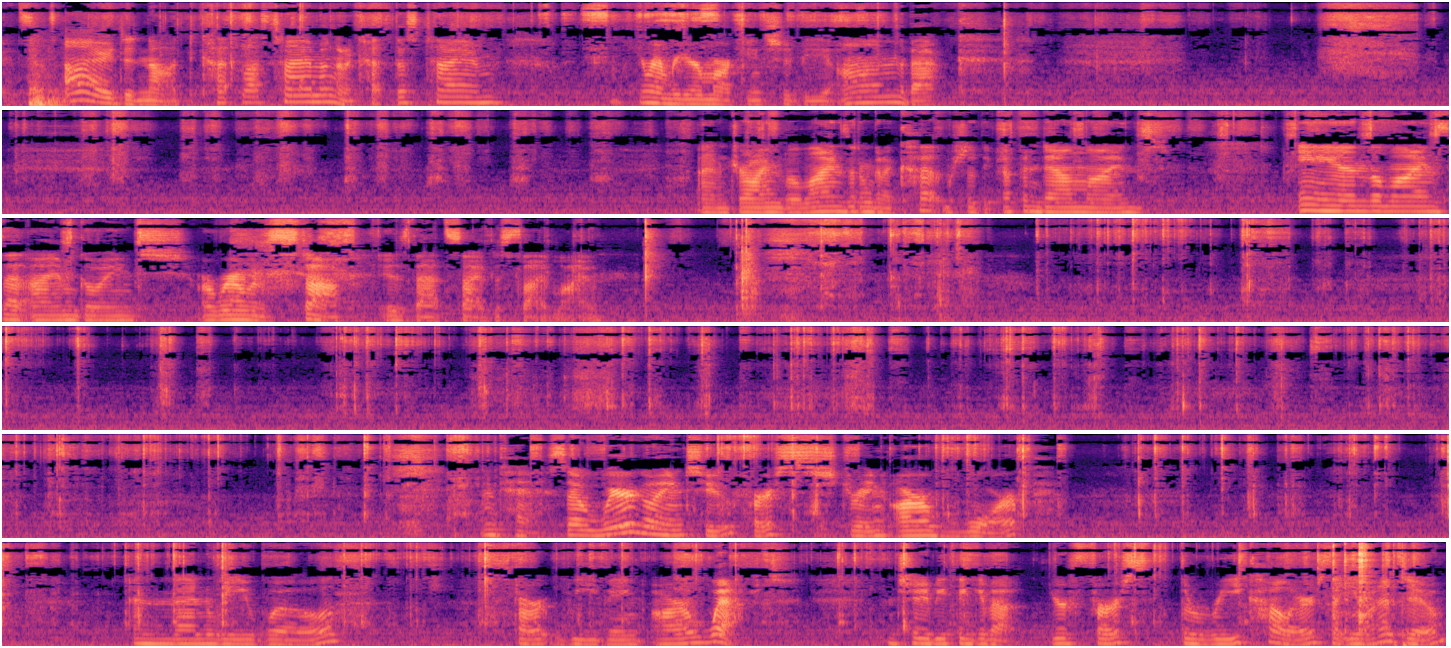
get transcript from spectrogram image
right, since I did not cut last time, I'm gonna cut this time. Remember your markings should be on the back. I'm drawing the lines that I'm gonna cut, which are the up and down lines. And the lines that I am going to, or where I'm gonna stop is that side to side line. Okay, so we're going to first string our warp. And then we will start weaving our weft. And should you be thinking about your first three colors that you wanna do.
